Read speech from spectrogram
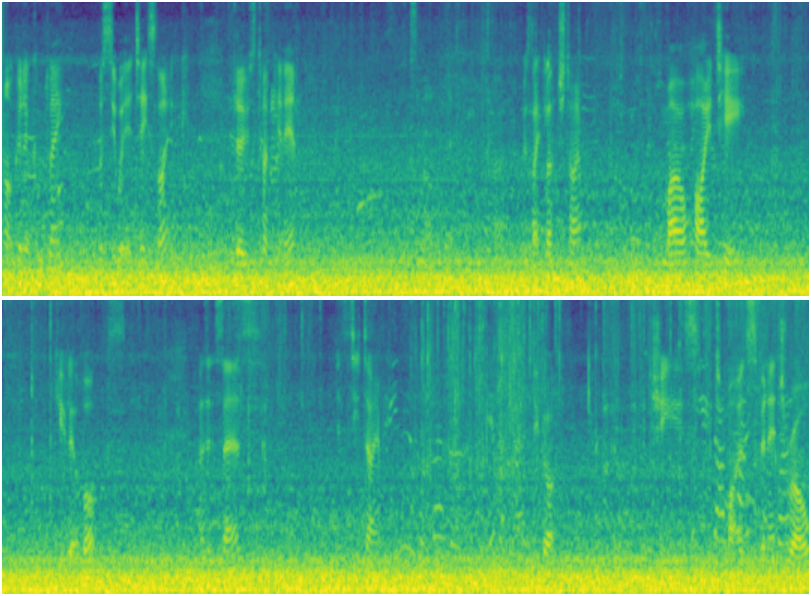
Not gonna complain. We'll see what it tastes like. Joe's tucking in. It was like lunchtime. Mile high tea. Cute little box as it says. It's tea time. Got cheese, tomato and spinach roll,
